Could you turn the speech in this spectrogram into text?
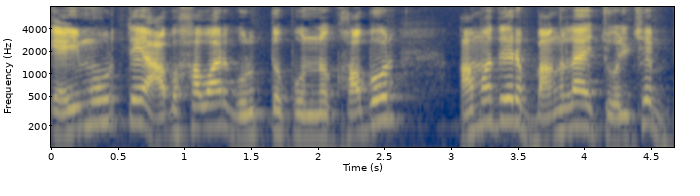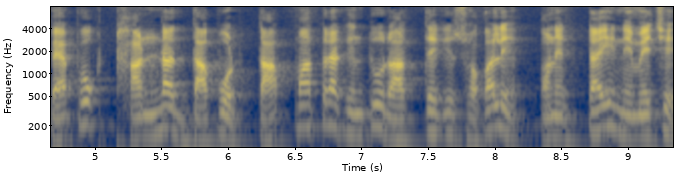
এই মুহূর্তে আবহাওয়ার গুরুত্বপূর্ণ খবর, আমাদের বাংলায় চলছে ব্যাপক ঠান্ডার দাপট। তাপমাত্রা কিন্তু রাত থেকে সকালে অনেকটাই নেমেছে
